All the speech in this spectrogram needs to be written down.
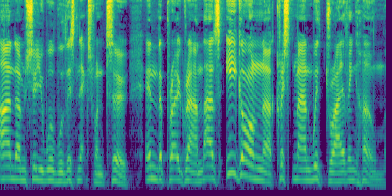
And I'm sure you will with this next one too. In the programme, that's Egon Christmann with Driving Home.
